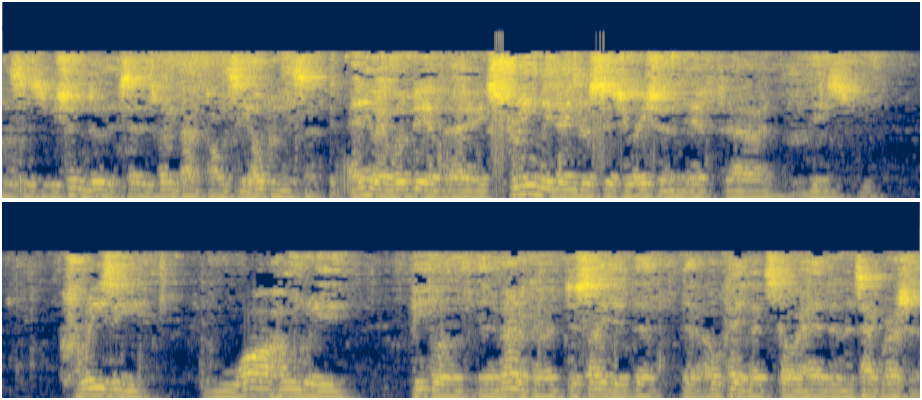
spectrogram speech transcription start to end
This is we shouldn't do this. Said it's very bad policy. Openly said. Anyway, it would be an extremely dangerous situation if uh, these crazy, war-hungry people in America decided that, that, okay, let's go ahead and attack Russia.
